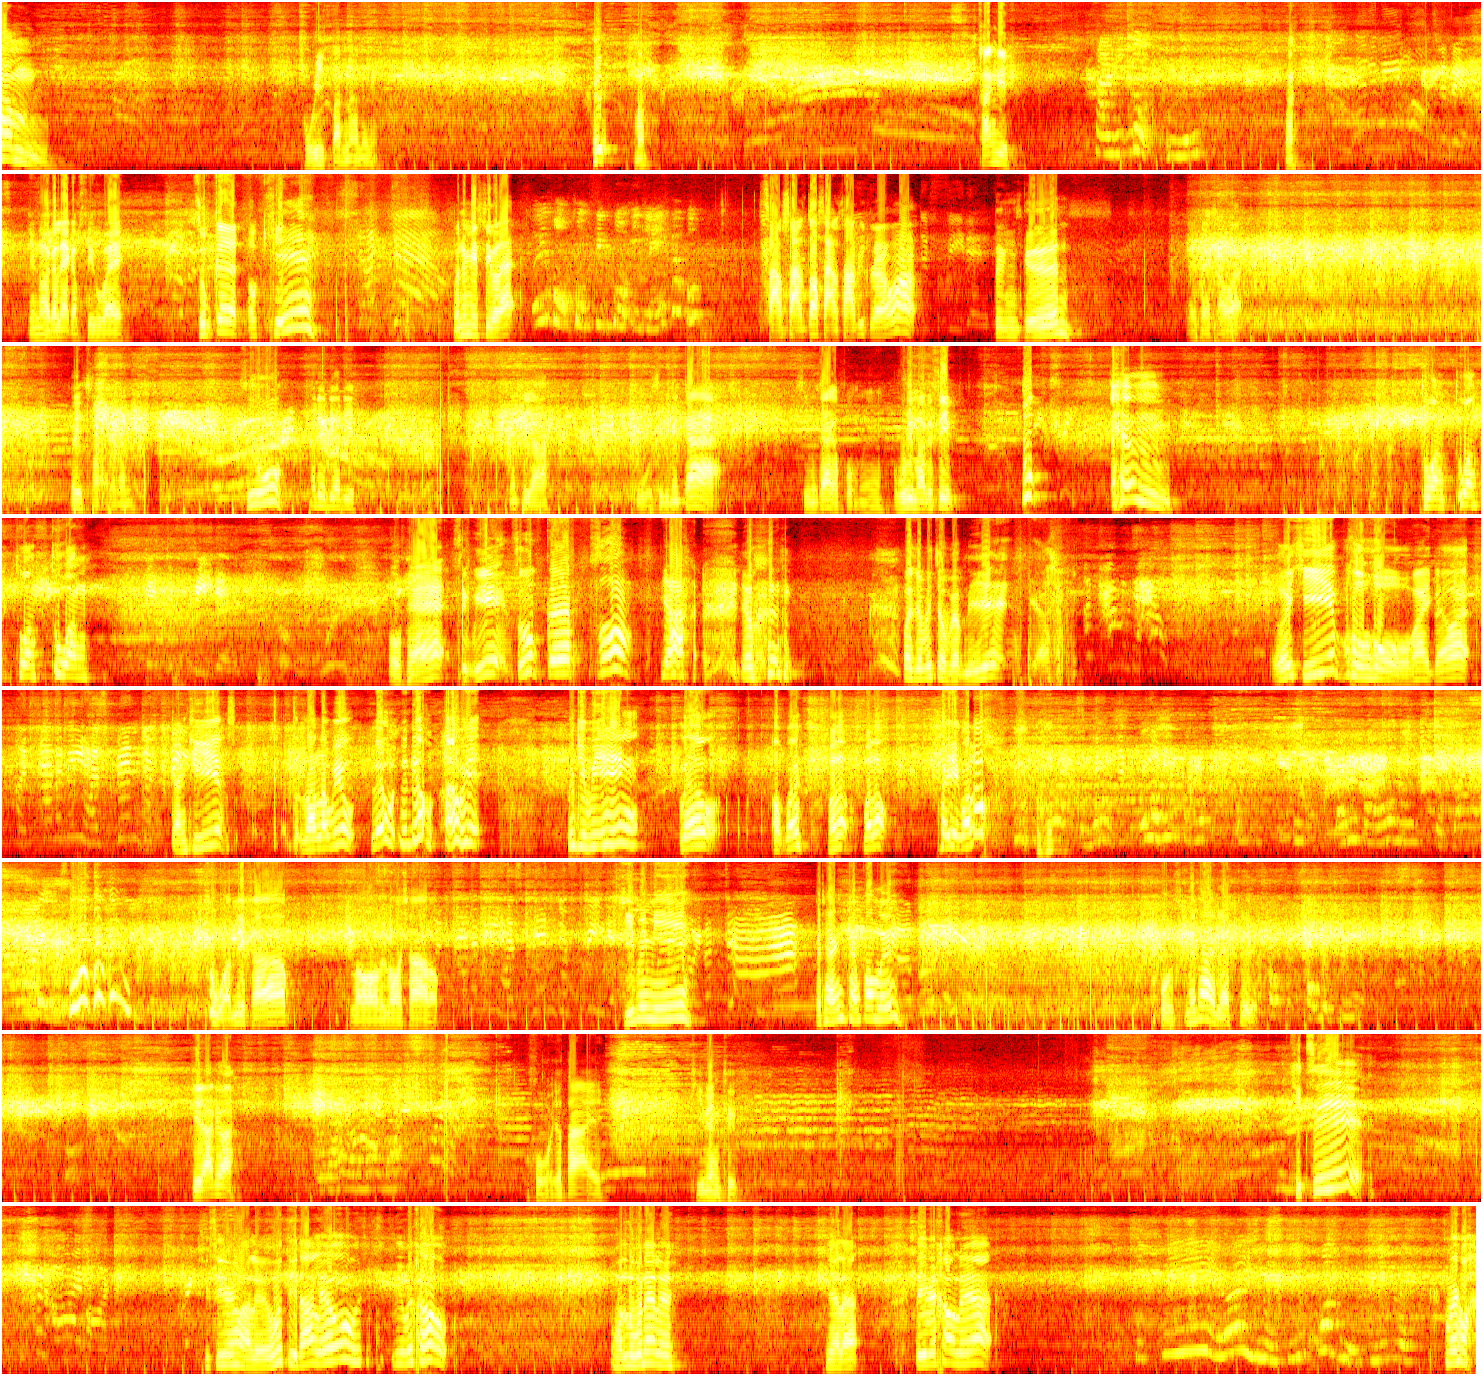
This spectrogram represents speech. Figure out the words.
อ้มอุ้ยตันหนาเลยเฮ้ยมาค้างดิทางนี้ตกพื้นมาอย่างน้อยก็แลกกับซิลไปซุปเกิด โอเค Shut down. มันไม่มีซิลแล้วเอ้ยหกหกสิบหกอีกแล้วสามสามต่อสามสามอีกแล้วอะ Defeated. ตึงเกินในใส่เขาอะ เฮ้ยขอแล้วกันซิวมาเดี๋ยวเดียวดิมันเสียโอ้โหซิวไม่กล้าซิวไม่กล้ากับผมไงอุ้ยมาเป็นสิบปุ๊บแอมทวงทวงทวงทวง โอ้แพ้สิบวิซุปเกิดซุปอย่าอย่าเพิ่งมันจะไม่จบแบบนี้อย่าเอ้ยคีบโอ้โหมาอีกแล้วอะ กันคีบลาลาวิวเร็วนิดเดียวห้าวิไม่กี่วิเองเร็วออกไปมาแล้วมาแล้วพระเอกมาแล้วเอ้ยายาที่ตาแล้วมีจบบ้างสวนนี่ครับ รอไม่รอชาหรอกคีบไม่มี ไปแทงแทงป้อมเลยโอ้โหไม่ได้แล้วเกิด ตีรักดีกว่าเอาละเอาละเอาละโอ้โห จะตายคีบอย่างถึก คิกซี่ คิกซี่ไม่มาเลย โอ้ตีดักเร็วตีไม่เข้า มันรู้แน่เลยแย่แล้ว ตีไม่เข้าเลยอะคิดสิเฮ้ยหิวคลิปโคตรหิวคลิปเลย ไม่ไหว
